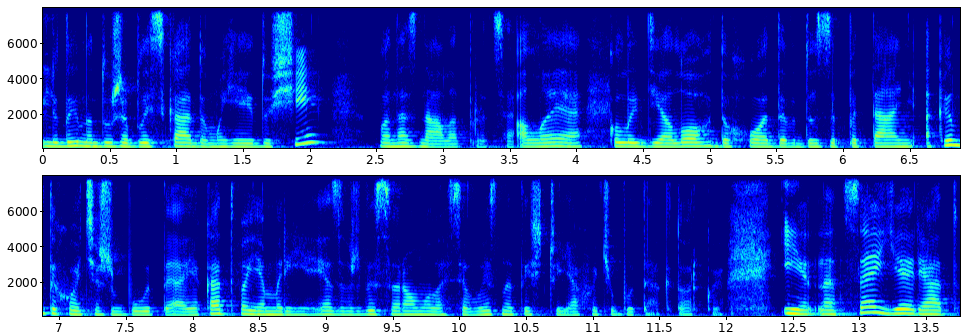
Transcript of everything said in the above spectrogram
людина дуже близька до моєї душі, вона знала про це. Але коли діалог доходив до запитань, а ким ти хочеш бути, а яка твоя мрія, я завжди соромилася визнати, що я хочу бути акторкою. І на це є ряд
